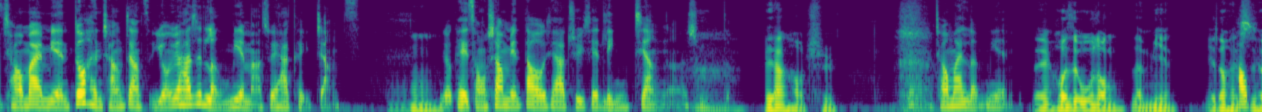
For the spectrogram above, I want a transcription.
荞麦面都很常这样子用，因为它是冷面嘛，所以它可以这样子。嗯，你就可以从上面倒下去一些淋酱啊什么的，非常好吃。荞麦冷面，对，或是乌龙冷面也都很适合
